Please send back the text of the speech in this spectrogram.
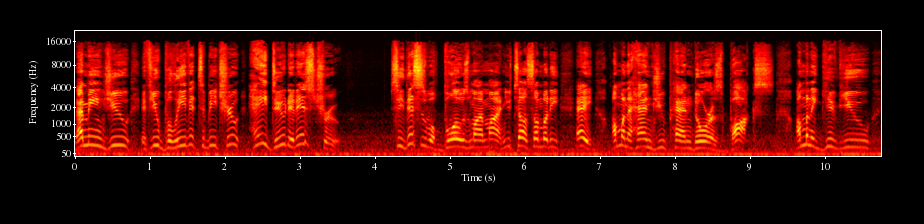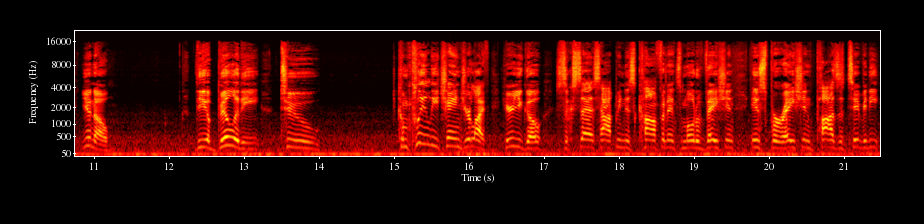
That means you, if you believe it to be true, hey, dude, it is true. See, this is what blows my mind. You tell somebody, hey, I'm going to hand you Pandora's box. I'm going to give you, you know, the ability to completely change your life. Here you go success, happiness, confidence, motivation, inspiration, positivity,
